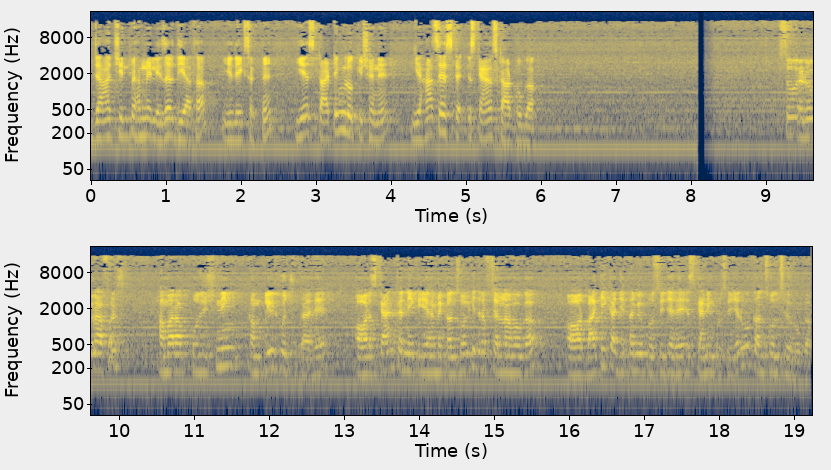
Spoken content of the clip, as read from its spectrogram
जहाँ चिन पे हमने लेजर दिया था ये देख सकते हैं। ये स्टार्टिंग लोकेशन है यहाँ से स्कैन स्टार्ट होगा। सो so, रेडियोग्राफर्स हमारा पोजिशनिंग कंप्लीट हो चुका है और स्कैन करने के लिए हमें कंसोल की तरफ़ चलना होगा। और बाकी का जितना भी प्रोसीजर है स्कैनिंग प्रोसीजर वो कंसोल से होगा।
